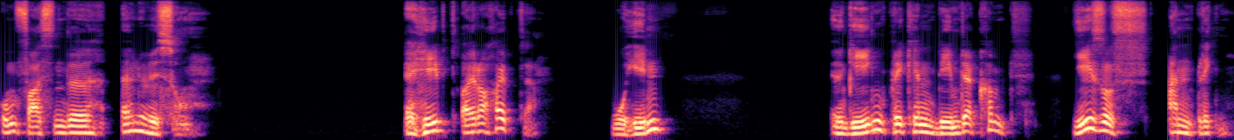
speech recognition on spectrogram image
allumfassende Erlösung. Erhebt eure Häupter. Wohin? Entgegenblicken dem, der kommt. Jesus anblicken.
